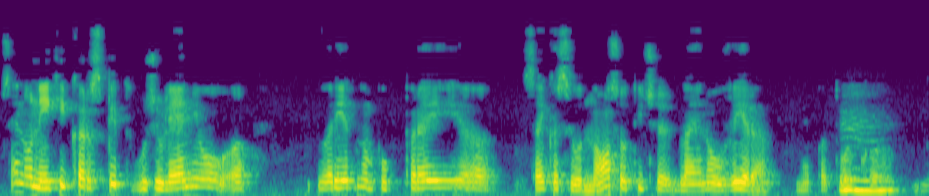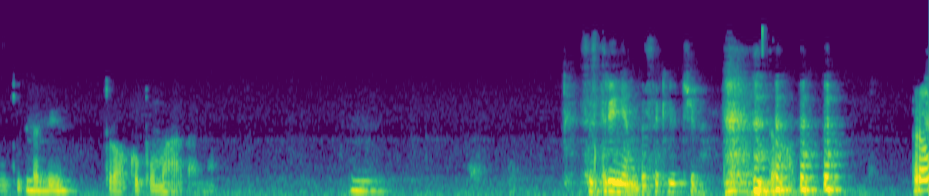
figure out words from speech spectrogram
vseeno nekaj, kar spet v življenju uh, verjetno bo prej, uh, saj kar se odnosov tiče, bila ena uvera, ne pa toliko mm. nekaj, kar bi mm. otroku pomagalo. Se strinjam, da se ključiva. Prav,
